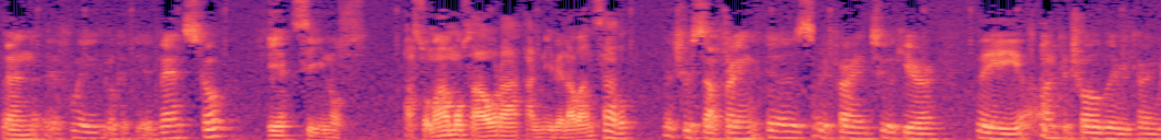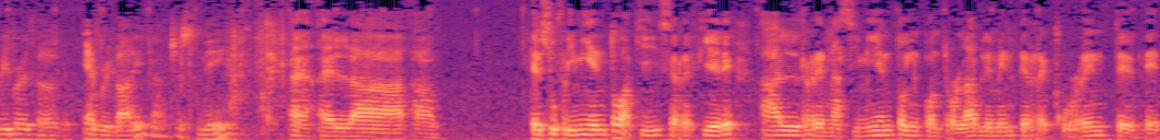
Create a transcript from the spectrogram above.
Then, if we look at the advanced scope, Y si nos asomamos ahora al nivel avanzado, the true suffering is referring to here the uncontrollably recurring rebirth of everybody, not just me. eh, el, ah, ah, el sufrimiento aquí se refiere al renacimiento incontrolablemente recurrente de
